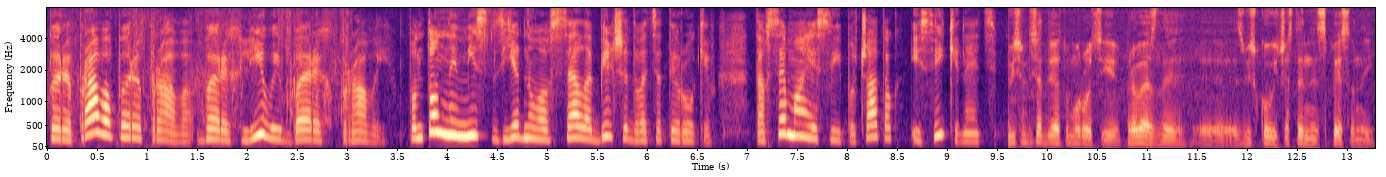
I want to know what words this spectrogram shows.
Переправа, переправа, берег лівий, берег правий. Понтонний міст з'єднував села більше 20 років, та все має свій початок і свій кінець. У 89-му році привезли е, з військової частини списаний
